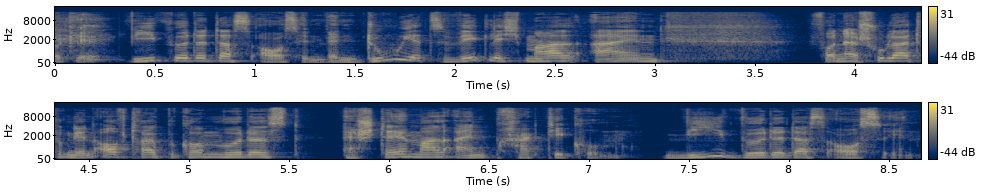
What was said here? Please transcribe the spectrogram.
Okay. Wie würde das aussehen, wenn du jetzt wirklich mal ein von der Schulleitung den Auftrag bekommen würdest, erstell mal ein Praktikum. Wie würde das aussehen?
